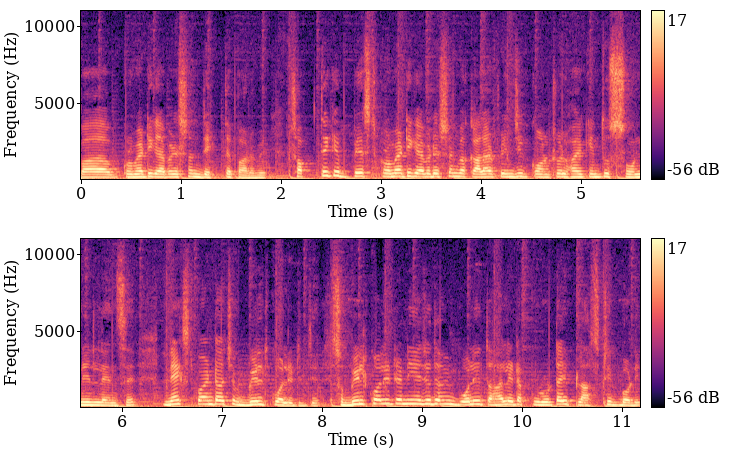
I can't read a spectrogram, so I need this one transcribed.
বা ক্রোম্যাটিক অ্যাবারেশন দেখতে পারবে। সব থেকে বেস্ট ক্রোম্যাটিক অ্যাবারেশন বা কালার ফ্রিঞ্জিং কন্ট্রোল হয় কিন্তু সোনির লেন্সে নেক্সট পয়েন্টটা হচ্ছে বিল্ড কোয়ালিটিতে সো বিল্ড কোয়ালিটি নিয়ে যদি আমি বলি, তাহলে এটা পুরোটাই প্লাস্টিক বডি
